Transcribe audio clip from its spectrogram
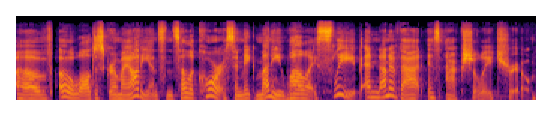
of, oh, I'll just grow my audience and sell a course and make money while I sleep. And none of that is actually true.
